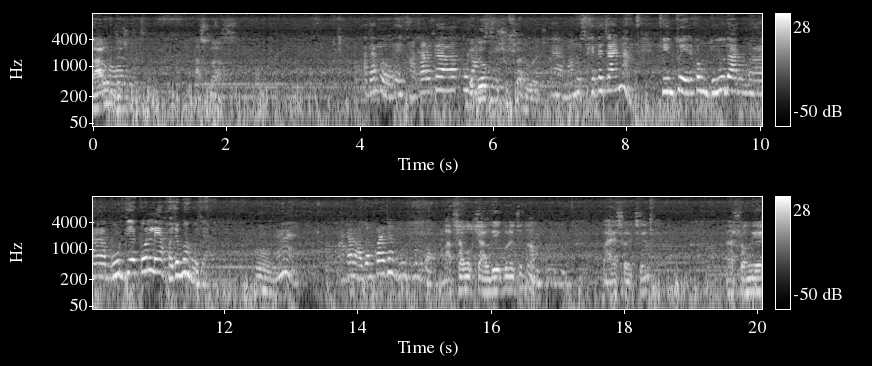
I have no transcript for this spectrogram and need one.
দারুণ টেস্ট হয়েছে। দেখো এই কাঁঠালটা তো খুব সুস্বাদু হয়েছে। হ্যাঁ মানুষ খেতে চায় না। কিন্তু এরকম দুধ আর গুড় দিয়ে করলে হজমও হয়ে যায় হুম। হ্যাঁ কাঁঠাল হজম করার জন্য দুধ গুড় বাদশাভোগ চাল দিয়ে করেছ তো? পায়েস হয়েছে। তার সঙ্গে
